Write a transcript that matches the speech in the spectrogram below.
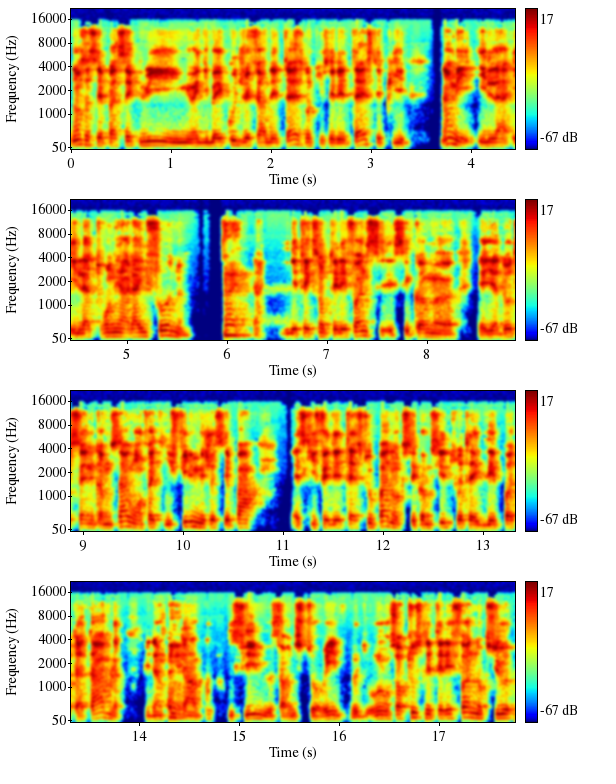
non, ça s'est passé que lui, il m'a dit, bah écoute, je vais faire des tests. Donc, il faisait des tests. Et puis, non, mais il l'a il a tourné à l'iPhone. Ouais. Il était avec son téléphone. C'est comme, euh, il y a, d'autres scènes comme ça où en fait, il filme, mais je sais pas, est-ce qu'il fait des tests ou pas. Donc, c'est comme si tu étais avec des potes à table. Puis d'un coup, tu as un peu de film, faire une story. On sort tous les téléphones. Donc, tu veux,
